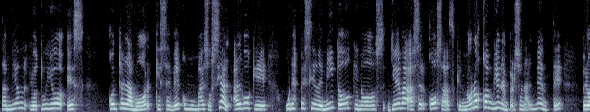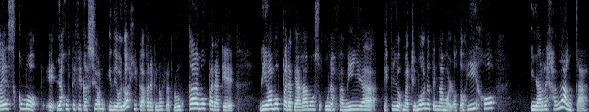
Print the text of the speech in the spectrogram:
también lo tuyo es contra el amor que se ve como un mal social, algo que una especie de mito que nos lleva a hacer cosas que no nos convienen personalmente, pero es como eh, la justificación ideológica para que nos reproduzcamos, para que digamos, para que hagamos una familia estilo matrimonio, tengamos los dos hijos y la reja blanca,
